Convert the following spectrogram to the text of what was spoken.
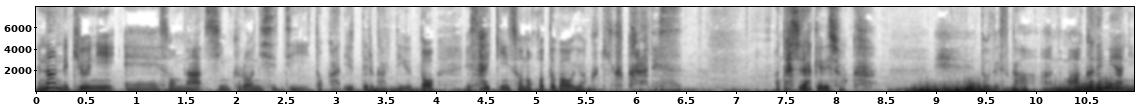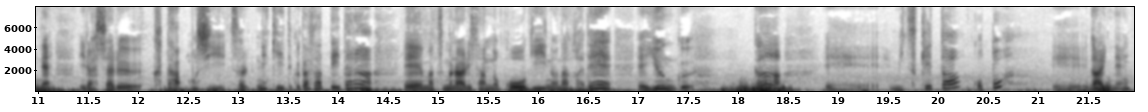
なんで急に、えー、そんなシンクロニシティとか言ってるかっていうと、最近その言葉をよく聞くからです。私だけでしょうか。えー、どうですか？あの、まあ、アカデミアにね、いらっしゃる方、もし、それね、聞いてくださっていたら、えー、松村ありさんの講義の中で、えー、ユングが、えー、見つけたことえー、概念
